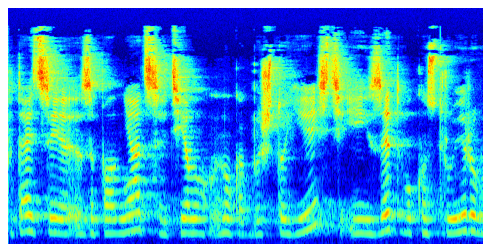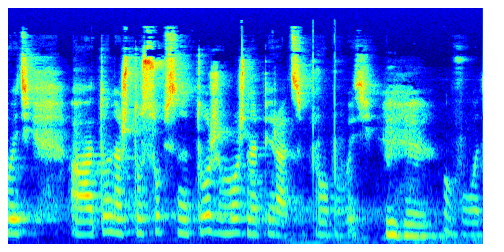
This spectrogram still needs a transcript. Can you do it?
пытается заполняться тем, ну, как бы, что есть, и из этого конструировать то, на что, собственно, тоже можно опираться, пробовать. Вот,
